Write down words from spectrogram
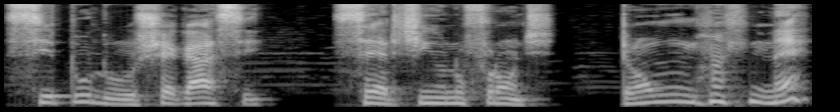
se tudo chegasse certinho no front. Então, né,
